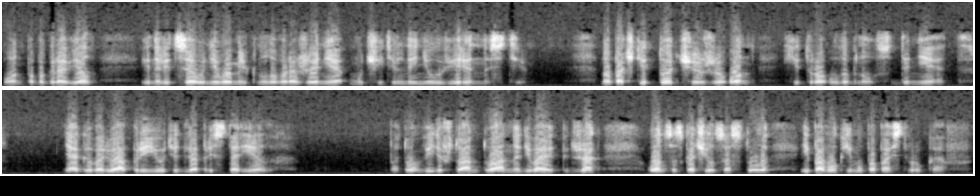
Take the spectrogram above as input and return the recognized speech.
Он побагровел, и на лице у него мелькнуло выражение мучительной неуверенности. Но почти тотчас же он хитро улыбнулся. «Да нет, я говорю о приюте для престарелых». Потом, видя, что Антуан надевает пиджак, он соскочил со стула и помог ему попасть в рукав.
